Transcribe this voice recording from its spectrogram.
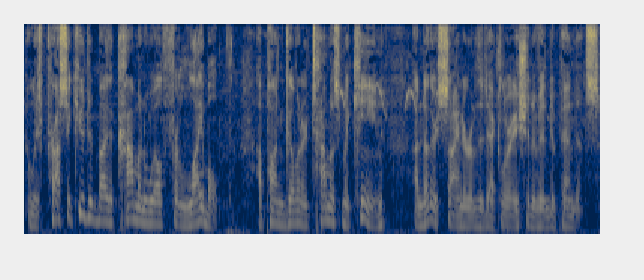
who was prosecuted by the Commonwealth for libel upon Governor Thomas McKean, another signer of the Declaration of Independence.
